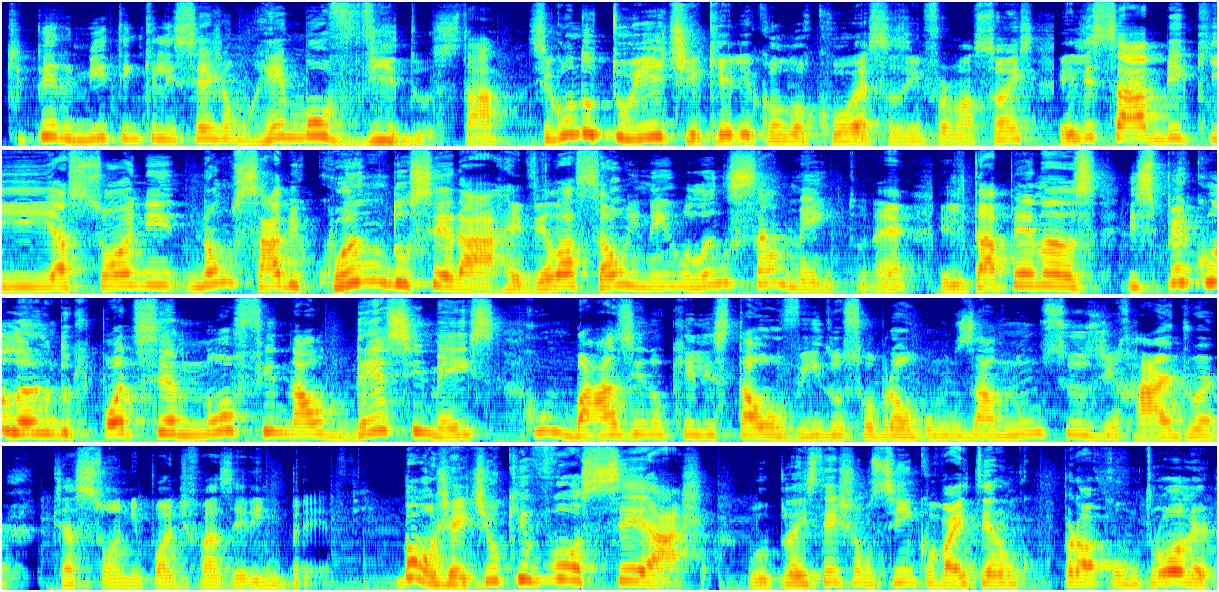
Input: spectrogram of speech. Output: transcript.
que permitem que eles sejam removidos, tá? Segundo o tweet que ele colocou essas informações, ele sabe que a Sony não sabe quando será a revelação e nem o lançamento, né? Ele tá apenas especulando que pode ser no final desse mês, com base no que ele está ouvindo sobre alguns anúncios de hardware que a Sony pode fazer em breve. Bom, gente, o que você acha? O PlayStation 5 vai ter um Pro Controller?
